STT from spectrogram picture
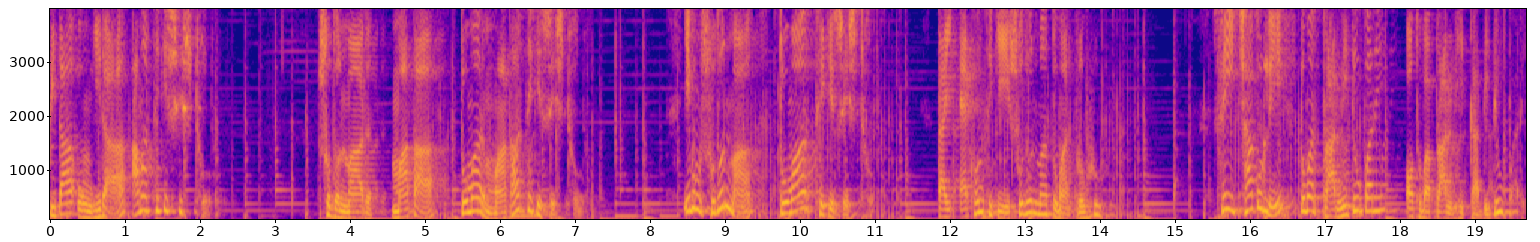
পিতা অঙ্গিরা আমার থেকে শ্রেষ্ঠ। সুধন্মার মাতা তোমার মাতার থেকে শ্রেষ্ঠ। এবং সুধন্মা তোমার থেকে শ্রেষ্ঠ। তাই এখন থেকে সুধন্মা তোমার প্রভু। সে ইচ্ছা করলে তোমার প্রাণ নিতেও পারে অথবা প্রাণ ভিক্ষা দিতেও পারে।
